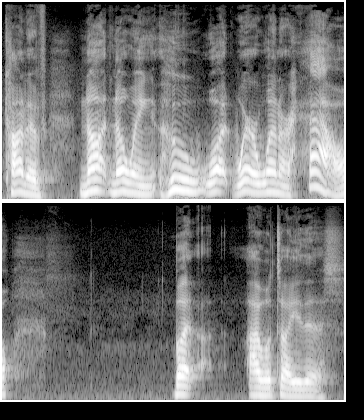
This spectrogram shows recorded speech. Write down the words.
kind of not knowing who, what, where, when, or how. But I will tell you this.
